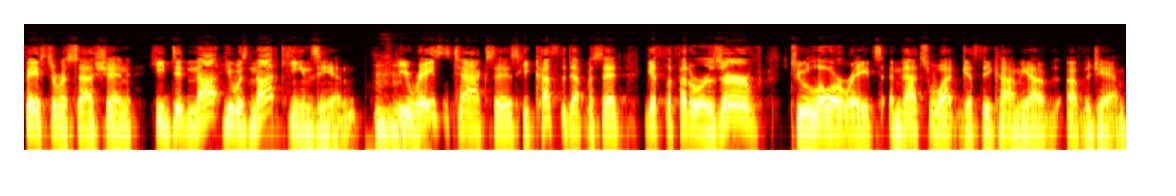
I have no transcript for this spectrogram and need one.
faced a recession. He did not, he was not Keynesian. Mm-hmm. He raises taxes, he cuts the deficit, gets the Federal Reserve to lower rates, and that's what gets the economy out of, of the jam.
